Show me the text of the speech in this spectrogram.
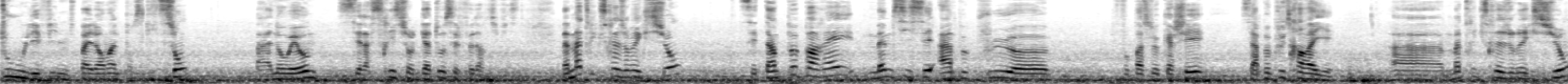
tous les films Spider-Man pour ce qu'ils sont. Bah, no Home, c'est la cerise sur le gâteau, c'est le feu d'artifice. Bah, Matrix Résurrection, c'est un peu pareil, même si c'est un peu plus. euh, faut pas se le cacher, c'est un peu plus travaillé. Euh, Matrix Résurrection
